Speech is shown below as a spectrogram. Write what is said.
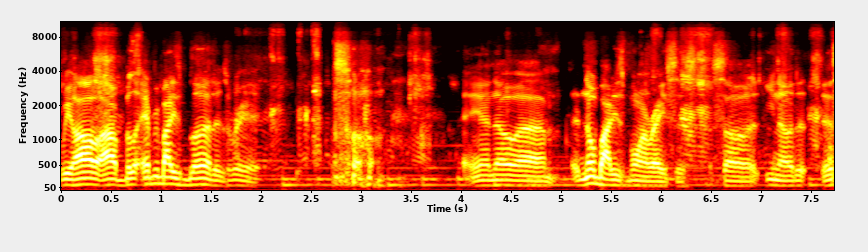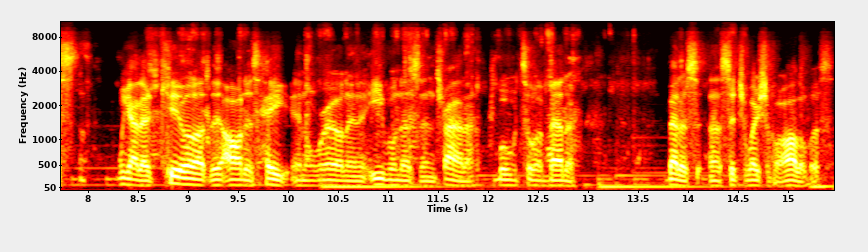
We all our blood. Everybody's blood is red. So you know, um, nobody's born racist. So you know, this we gotta kill the, all this hate in the world and the evilness and try to move to a better, better uh, situation for all of us.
